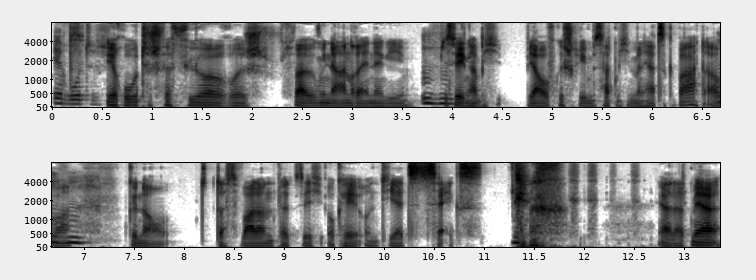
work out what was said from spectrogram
erotisch, erotisch verführerisch. Es war irgendwie eine andere Energie. Mhm. Deswegen habe ich ja aufgeschrieben, es hat mich in mein Herz gebracht, aber mhm. genau, das war dann plötzlich, okay, und jetzt Sex. ja, da hat mir,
